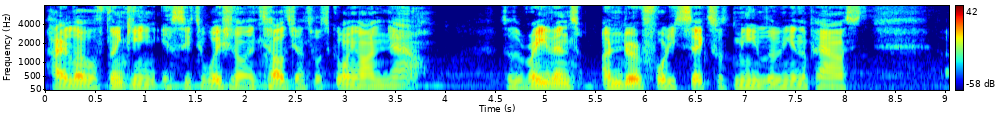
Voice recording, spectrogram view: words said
Higher level thinking is situational intelligence, what's going on now. So the Ravens under 46 with me living in the past, uh,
